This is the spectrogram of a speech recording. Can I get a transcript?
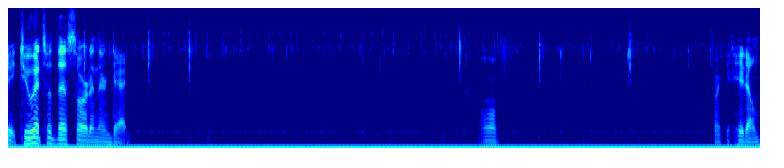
Okay, two hits with this sword and they're dead. Well, if I could hit them.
